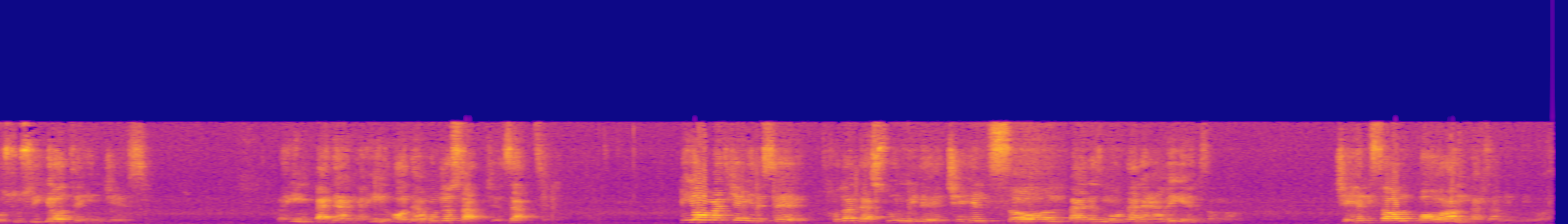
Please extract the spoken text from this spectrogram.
خصوصیات این جسم و این بدن و این آدم اونجا ثبته ضبطه قیامت که می‌رسه خدا دستور میده چهل سال بعد از مردن همه انسان ها چهل سال باران بر زمین میباره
